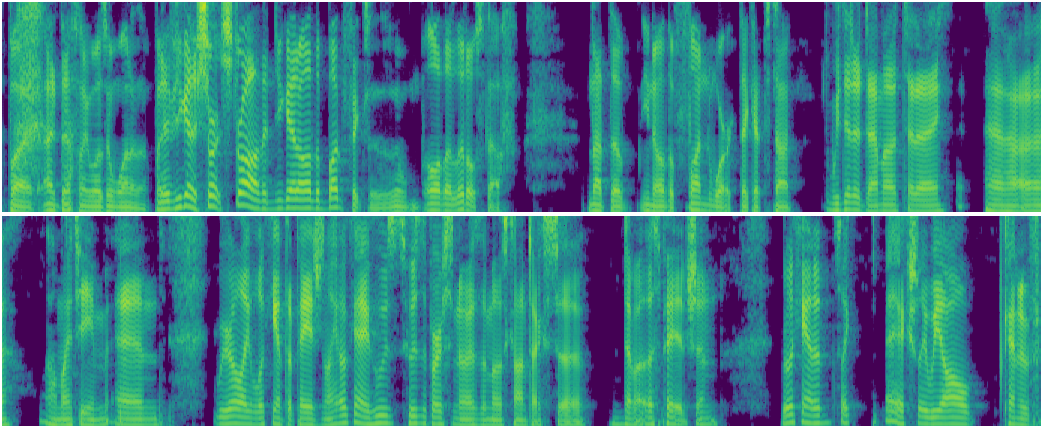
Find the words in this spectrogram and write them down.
but I definitely wasn't one of them. But if you get a short straw, then you get all the bug fixes and all the little stuff, not the you know the fun work that gets done. we did a demo today at uh, on my team, and we were like looking at the page and like, okay, who's who's the person who has the most context to demo this page? And we're looking at it. It's like, hey, actually, we all kind of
